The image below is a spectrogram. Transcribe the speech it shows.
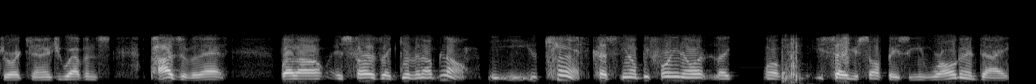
directed energy weapons. Positive of that. But uh, as far as like giving up, no, you, you can't, because you know before you know it, like well, you said it yourself basically, we're all gonna die,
